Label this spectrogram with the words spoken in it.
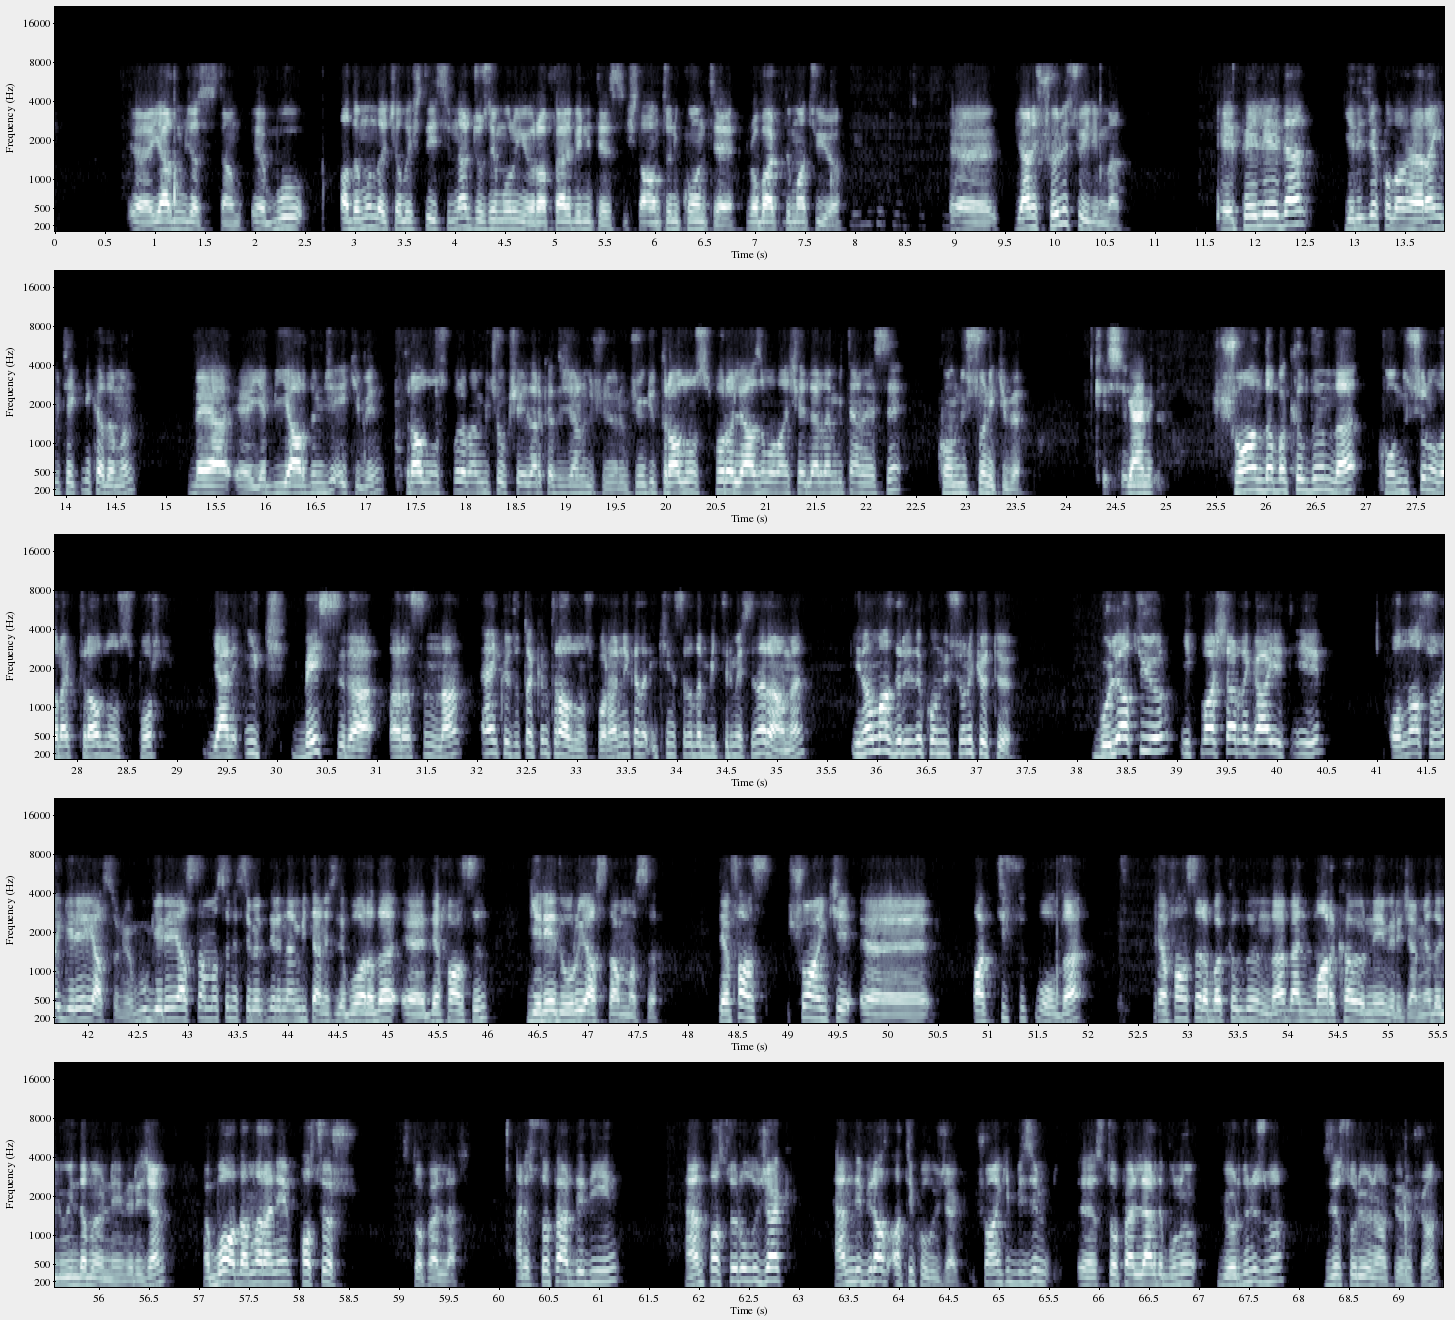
e, yardımcı asistan. E, bu adamın da çalıştığı isimler Jose Mourinho, Rafael Benitez, işte Antonio Conte, Robert Di Matteo. E, yani şöyle söyleyeyim ben. EPL'den gelecek olan herhangi bir teknik adamın veya e, ya bir yardımcı ekibin Trabzonspor'a ben birçok şeyler katacağını düşünüyorum. Çünkü Trabzonspor'a lazım olan şeylerden bir tanesi kondisyon ekibi. Kesinlikle. Yani şu anda bakıldığında kondisyon olarak Trabzonspor yani ilk 5 sıra arasından en kötü takım Trabzonspor. Her ne kadar ikinci sırada bitirmesine rağmen inanılmaz derecede kondisyonu kötü. Golü atıyor. İlk başlarda gayet iyi. Ondan sonra geriye yaslanıyor. Bu geriye yaslanmasının sebeplerinden bir tanesi de bu arada e, defansın geriye doğru yaslanması. Defans şu anki e, aktif futbolda defanslara bakıldığında ben marka örneği vereceğim ya da Luyendam örneği vereceğim. Ya bu adamlar hani pasör stoperler. Hani stoper dediğin hem pasör olacak hem de biraz atik olacak. Şu anki bizim e, stoperlerde bunu gördünüz mü? Size soru yöneltiyorum şu an.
